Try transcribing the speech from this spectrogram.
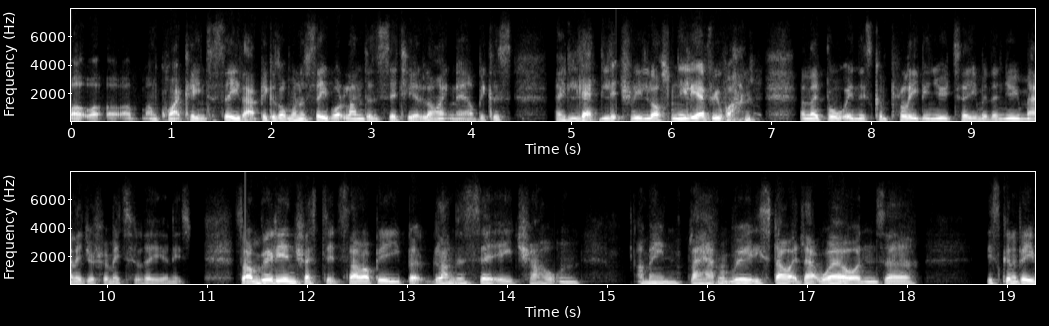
I, am quite keen to see that because I want to see what London City are like now because they let, literally lost nearly everyone and they brought in this completely new team with a new manager from Italy and it's so I'm really interested. So I'll be but London City, Charlton, I mean they haven't really started that well and uh, it's going to be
